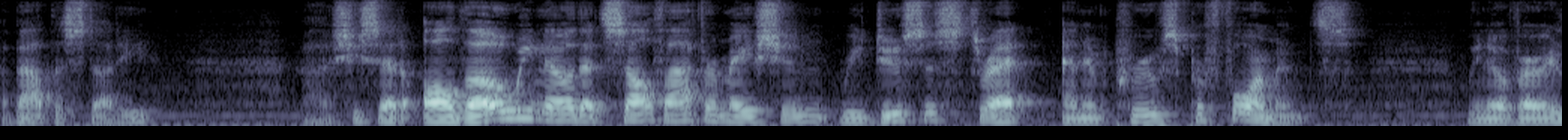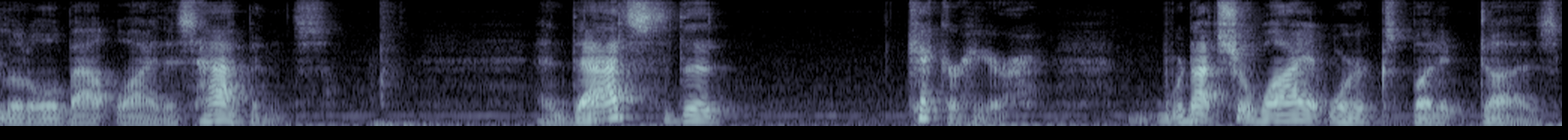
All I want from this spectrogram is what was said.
about the study. Uh, she said, Although we know that self affirmation reduces threat and improves performance, we know very little about why this happens. And that's the kicker here. We're not sure why it works, but it does.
